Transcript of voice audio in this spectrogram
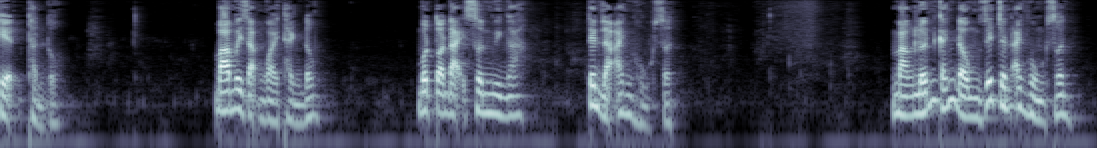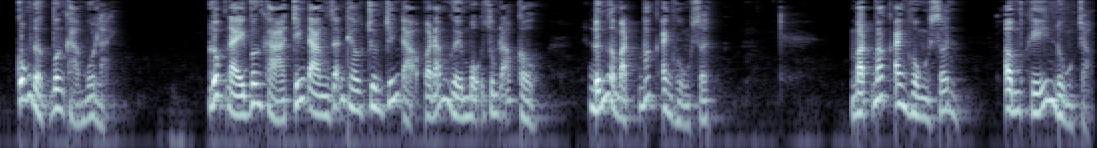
Thiện thần đô. 30 dặm ngoài thành đông, Một tòa đại sơn nguy nga, Tên là Anh Hùng Sơn. Mảng lớn cánh đồng dưới chân Anh Hùng Sơn Cũng được Vương Khả mua lại. Lúc này Vương Khả chính đang dẫn theo Trương Chính Đạo Và đám người mộ dung lão cầu Đứng ở mặt Bắc Anh Hùng Sơn. Mặt Bắc Anh Hùng Sơn Âm khí nùng trọng,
